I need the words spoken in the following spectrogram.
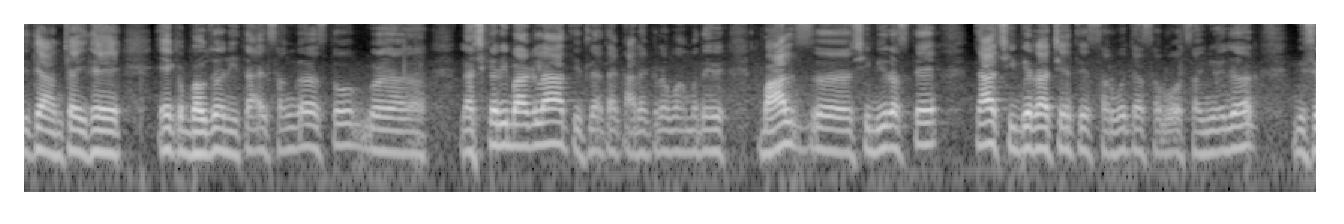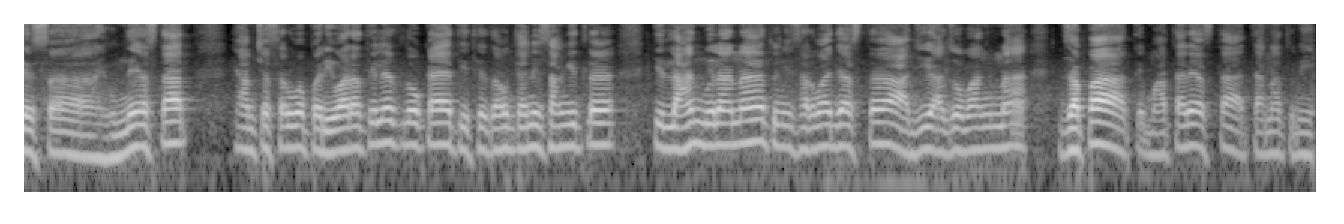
तिथे आमच्या इथे एक बहुजन हिताय संघ असतो लष्करी बागला. तिथल्या त्या कार्यक्रमामध्ये बाल शिबिर असते. त्या शिबिराचे ते सर्वच्या सर्व संयोजक मिसेस हुमने असतात. हे आमच्या सर्व परिवारातीलच लोक आहेत. तिथे जाऊन त्यांनी सांगितलं की लहान मुलांना तुम्ही सर्वात जास्त आजी आजोबांना जपा ते म्हातारे असतात त्यांना तुम्ही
